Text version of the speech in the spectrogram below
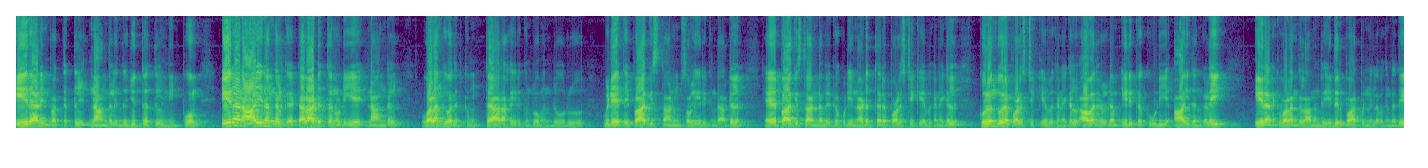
ஈரானின் பக்கத்தில் நாங்கள் இந்த யுத்தத்தில் நிற்போம். ஈரான் ஆயுதங்கள் கேட்டால் அடுத்த நொடியே நாங்கள் வழங்குவதற்கும் தயாராக இருக்கின்றோம் என்ற ஒரு விடயத்தை பாகிஸ்தானும் சொல்லியிருக்கின்றார்கள். பாகிஸ்தானிடம் இருக்கக்கூடிய நடுத்தர பாலிஸ்டிக் ஏவுகணைகள் குறுந்தூர பாலிஸ்டிக் ஏவுகணைகள் அவர்களிடம் இருக்கக்கூடிய ஆயுதங்களை ஈரானுக்கு வழங்கலாம் என்ற எதிர்பார்ப்பு நிலவுகின்றது.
